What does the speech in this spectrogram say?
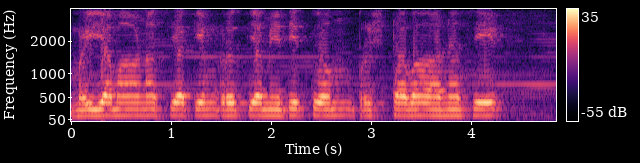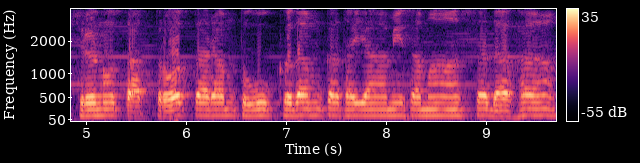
म्रियमाणस्य किं कृत्यमिति त्वं पृष्टवानसि शृणु तत्रोत्तरं तूकृतं कथयामि समासदः।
